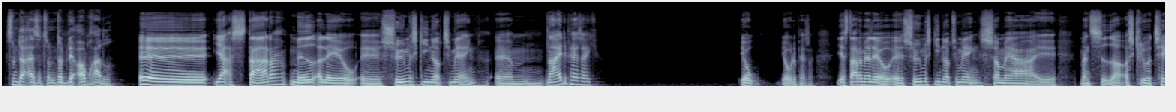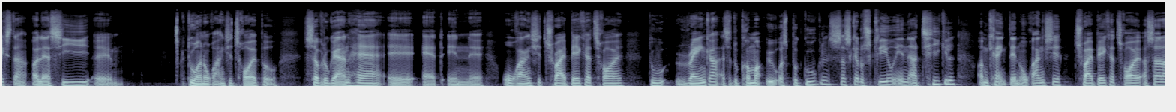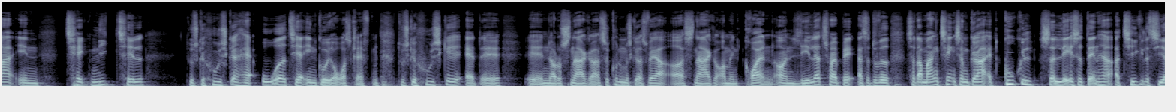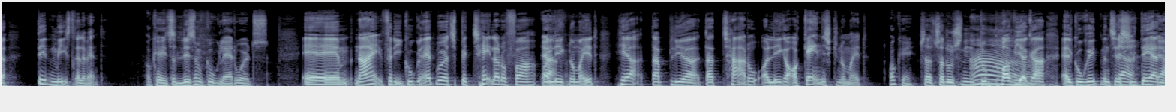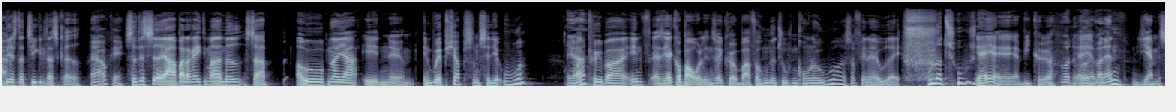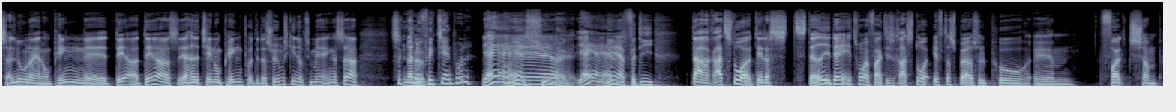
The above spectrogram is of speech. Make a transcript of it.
Som der, altså, som der bliver oprettet? Øh, jeg starter med at lave øh, søgemaskineoptimering. Øhm, nej, det passer ikke. Jo, jo, det passer. Jeg starter med at lave øh, søgemaskineoptimering, som er, øh, man sidder og skriver tekster, og lad os sige, øh, du har en orange trøje på, så vil du gerne have, øh, at en øh, orange Tribeca-trøje, du ranker, altså du kommer øverst på Google, så skal du skrive en artikel omkring den orange Tribeca-trøje, og så er der en teknik til, du skal huske at have ordet til at indgå i overskriften. Du skal huske, at øh, øh, når du snakker, så kunne det måske også være at snakke om en grøn og en lilla Tribeca. Altså du ved, så der er mange ting, som gør, at Google så læser den her artikel og siger, det er den mest relevante. Okay, så ligesom Google AdWords. Øhm, nej, fordi Google AdWords betaler du for ja. At ligge nummer et. Her, der, bliver, der tager du og ligger organisk nummer et. Okay. Så, så du, sådan, ah. Du påvirker algoritmen til at Ja, sige, det her er den ja. bedste artikel, der er skrevet. Ja, okay. Så det sidder jeg og arbejder rigtig meget med. Så åbner jeg en, øh, en webshop, som sælger uger. Ja. Og køber ind, altså jeg går bare in, så jeg køber bare for 100.000 kroner uger, og så finder jeg ud af, 100.000? ja, ja, ja, ja, vi kører. Hvordan- ja, ja, hvordan? Jamen, så låner jeg nogle penge øh, der og der, og jeg havde tjent nogle penge på det der søgemaskineoptimering, og så... så Når køb- du fik tjent på det? Ja, ja, ja, ja, ja, ja, ja, ja, ja, fordi der er ret stor, det er der stadig i dag, tror jeg faktisk, ret stor efterspørgsel på øhm, folk, som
